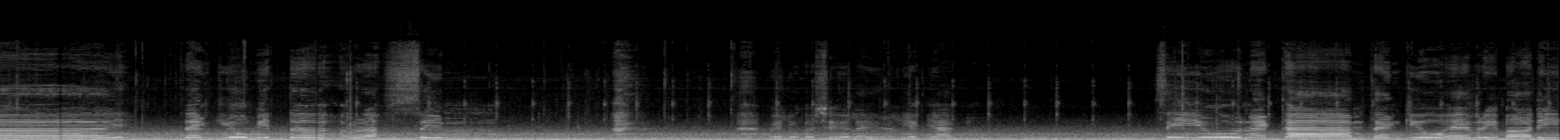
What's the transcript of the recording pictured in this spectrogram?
าย thank you Mr. Rasim ไม่รู้ เขาชื่ออะไรนะเรียกยาก See you next time. Thank you, everybody.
